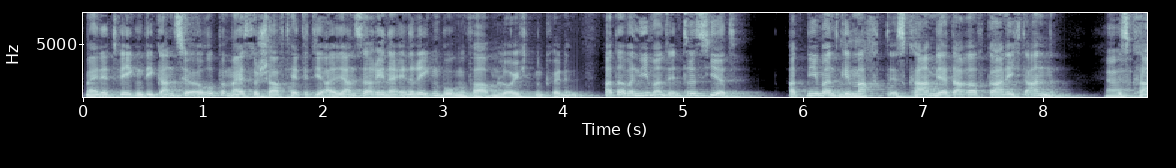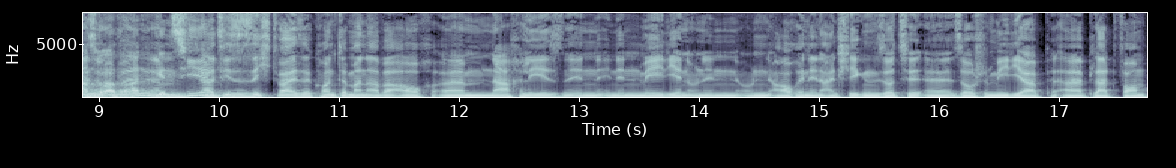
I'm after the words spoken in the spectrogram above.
meinetwegen die ganze Europameisterschaft hätte die Allianz Arena in Regenbogenfarben leuchten können. Hat aber niemand interessiert. Hat niemand gemacht. Es kam ja darauf gar nicht an. Ja, es kam also darauf aber, an, ähm, gezielt. also diese Sichtweise konnte man aber auch ähm, nachlesen in, in den Medien und, in, und auch in den einschlägigen Sozi äh, Social Media äh, Plattformen.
